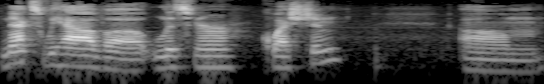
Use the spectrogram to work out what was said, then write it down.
next we have a listener question. Um,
